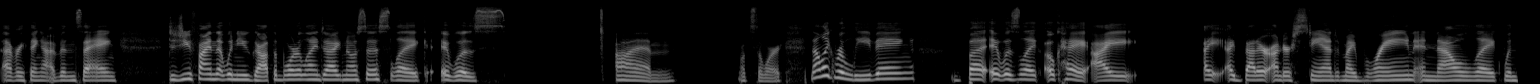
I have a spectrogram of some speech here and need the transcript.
everything I've been saying. Did you find that when you got the borderline diagnosis, like it was, um, what's the word? Not like relieving, but it was like, okay, I, I, I better understand my brain, and now like when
